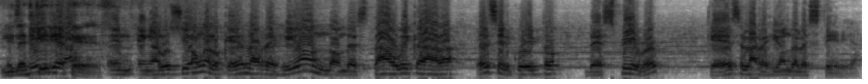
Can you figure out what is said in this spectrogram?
¿Y la Estiria qué es? En, en, alusión a lo que es la región donde está ubicada el circuito de Spielberg, que es la región de la Estiria.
